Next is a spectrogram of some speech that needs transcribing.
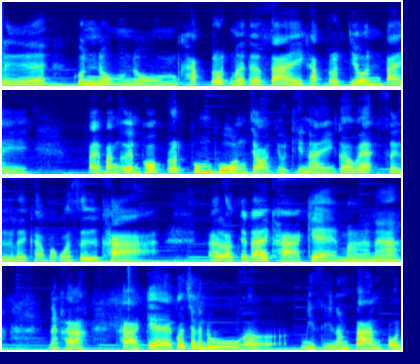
หรือคุณหนุ่มหนุ่มขับรถมอเตอร์ไซค์ขับรถยนต์ไป ไปบังเอิญพบรถพุ่มพวงจอดอยู่ที่ไหนก็แวะซื้อเลยค่ะ บอกว่าซื้อขาเราจะได้ขาแก่มานะนะคะขาแก่ก็จะดูมีสีน้ำตาลปน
